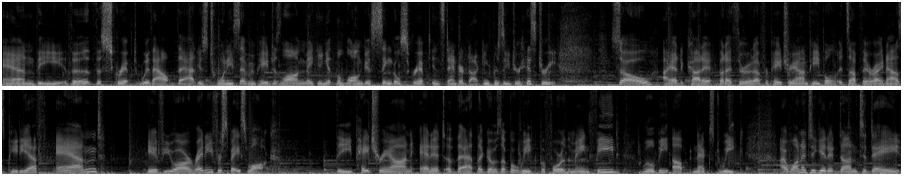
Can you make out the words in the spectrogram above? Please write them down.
and the the the script without that is 27 pages long, making it the longest single script in standard docking procedure history. So I had to cut it, but I threw it up for Patreon people. It's up there right now as a PDF. And if you are ready for Spacewalk, the Patreon edit of that, that goes up a week before the main feed, will be up next week. I wanted to get it done today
